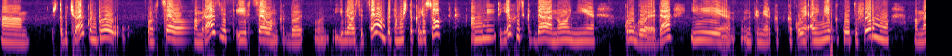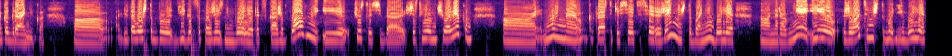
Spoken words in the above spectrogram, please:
э, чтобы человек, он был в целом развит и в целом как бы являлся целым, потому что колесо оно умеет ехать, когда оно не круглое, да, и, например, как, какой, а имеет какую-то форму а, многогранника. А, для того, чтобы двигаться по жизни более, так скажем, плавно и чувствовать себя счастливым человеком, а, нужно как раз-таки все эти сферы жизни, чтобы они были наравне, и желательно, чтобы они были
